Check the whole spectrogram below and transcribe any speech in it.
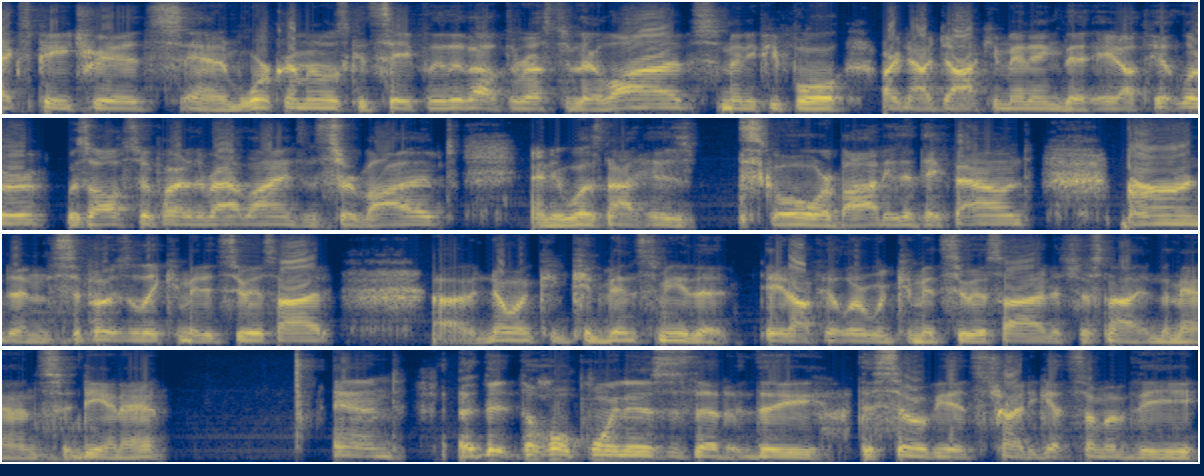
expatriates and war criminals could safely live out the rest of their lives. Many people are now documenting that Adolf Hitler was also part of the rat lines and survived, and it was not his skull or body that they found, burned and supposedly committed suicide. Uh, no one can convince me that Adolf Hitler would commit suicide. It's just not in the man's DNA. And uh, the, the whole point is, is that the, the Soviets tried to get some of the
